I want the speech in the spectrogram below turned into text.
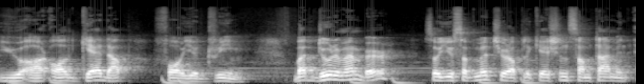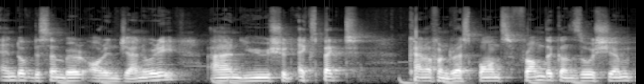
you are all geared up for your dream. But do remember, so you submit your application sometime in end of December or in January and you should expect kind of a response from the consortium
